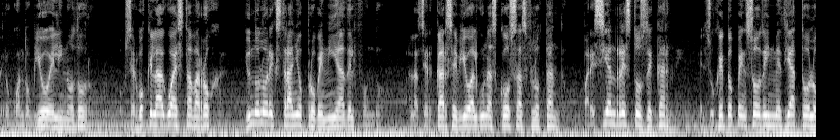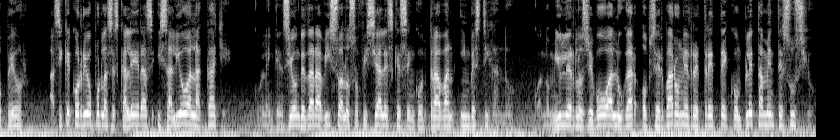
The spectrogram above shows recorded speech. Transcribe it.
pero cuando vio el inodoro, observó que el agua estaba roja y un olor extraño provenía del fondo. Al acercarse vio algunas cosas flotando, parecían restos de carne. El sujeto pensó de inmediato lo peor, así que corrió por las escaleras y salió a la calle con la intención de dar aviso a los oficiales que se encontraban investigando. Cuando Müller los llevó al lugar observaron el retrete completamente sucio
